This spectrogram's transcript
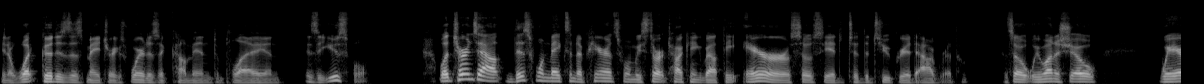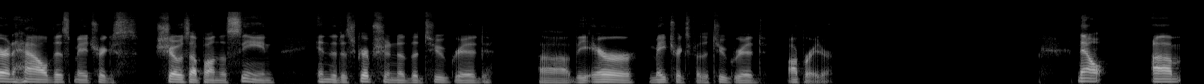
You know, what good is this matrix? Where does it come into play? And is it useful? Well, it turns out this one makes an appearance when we start talking about the error associated to the two grid algorithm. And so we want to show where and how this matrix shows up on the scene in the description of the two grid, uh, the error matrix for the two grid operator. Now, um,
